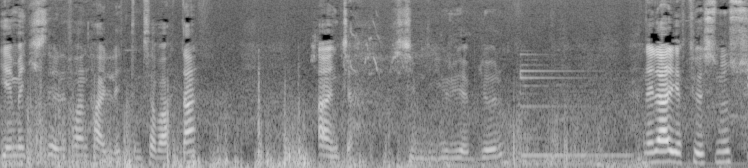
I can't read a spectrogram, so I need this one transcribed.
Yemek işlerini falan hallettim sabahtan. Anca şimdi yürüyebiliyorum. Neler yapıyorsunuz?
